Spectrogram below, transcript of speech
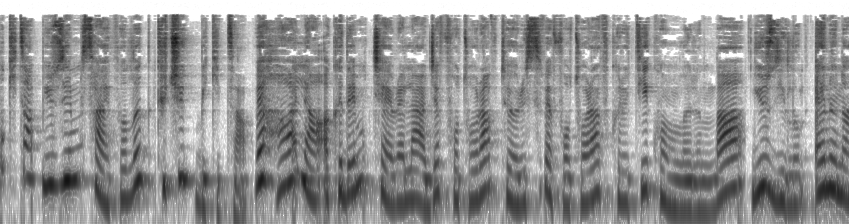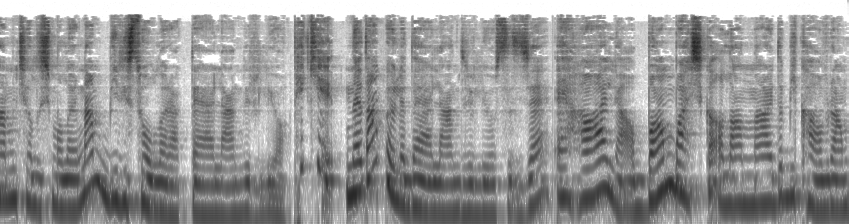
Bu kitap 120 sayfalık küçük bir kitap ve hala akademik çevrelerce fotoğraf teorisi ve fotoğraf kritiği konularında 100 yılın en önemli çalışmalarından birisi olarak değerlendiriliyor. Peki neden böyle değerlendiriliyor sizce? E hala bambaşka alanlarda bir kavram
